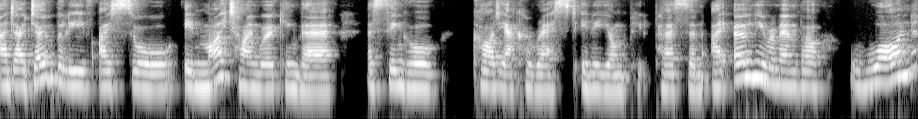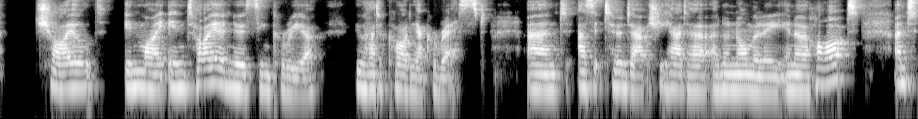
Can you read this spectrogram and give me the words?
And I don't believe I saw in my time working there a single cardiac arrest in a young person. I only remember one child in my entire nursing career who had a cardiac arrest. And as it turned out, she had a, an anomaly in her heart. And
